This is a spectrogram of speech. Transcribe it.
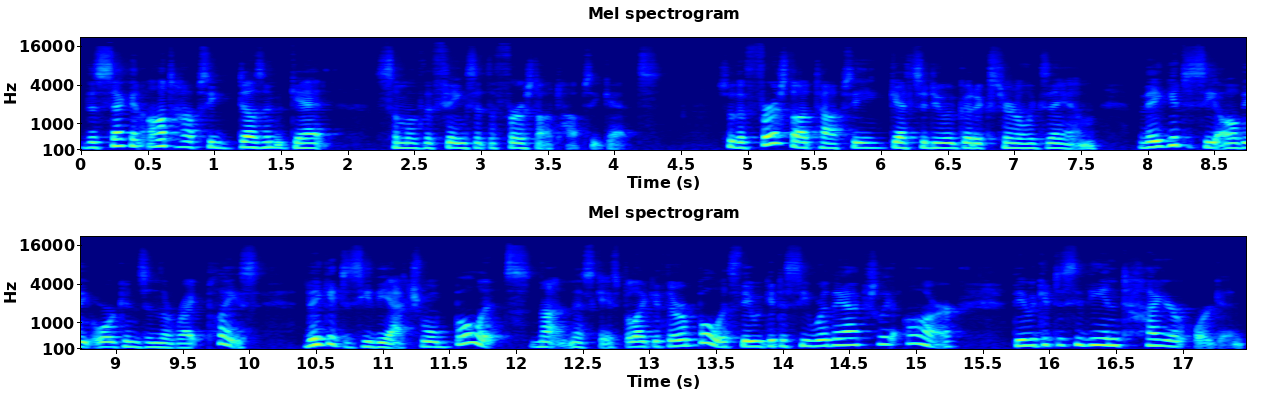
the second autopsy doesn't get some of the things that the first autopsy gets. So the first autopsy gets to do a good external exam. They get to see all the organs in the right place. They get to see the actual bullets not in this case but like if there are bullets they would get to see where they actually are. They would get to see the entire organ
